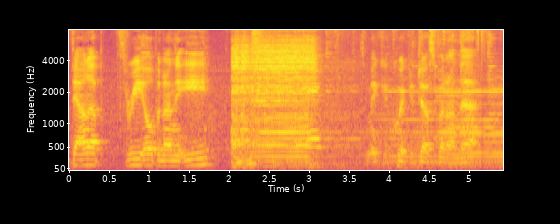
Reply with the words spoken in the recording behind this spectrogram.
down up, 3 open on the E. Let's make a quick adjustment on that.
